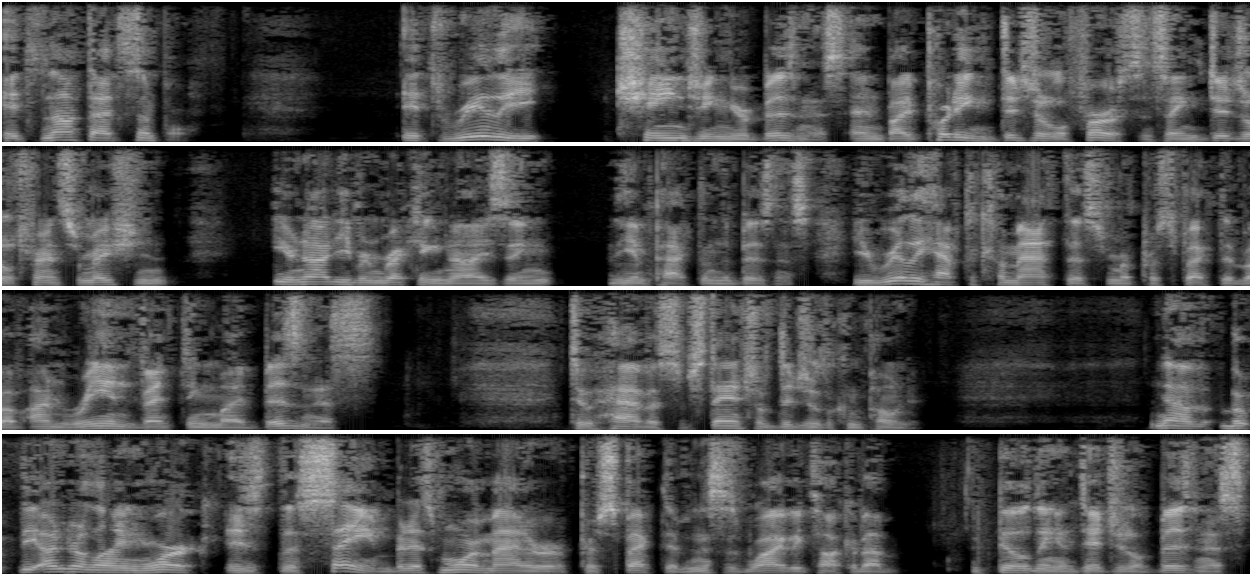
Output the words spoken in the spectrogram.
It's not that simple. It's really changing your business. And by putting digital first and saying digital transformation, you're not even recognizing the impact on the business. You really have to come at this from a perspective of I'm reinventing my business to have a substantial digital component. Now, the, the underlying work is the same, but it's more a matter of perspective. And this is why we talk about building a digital business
